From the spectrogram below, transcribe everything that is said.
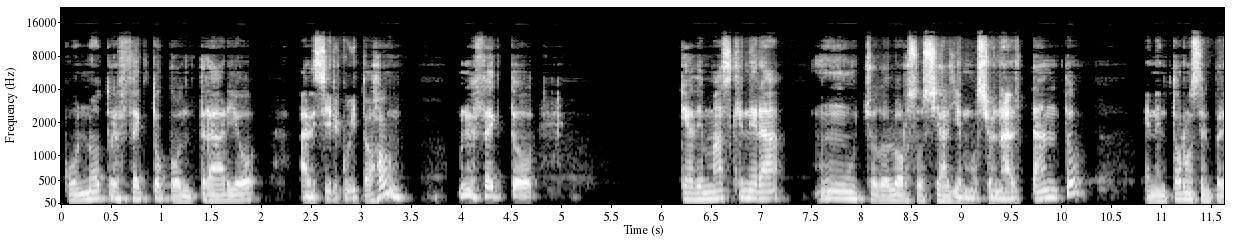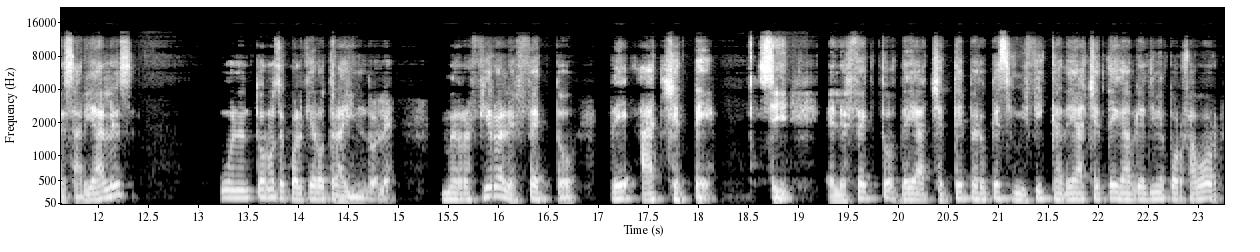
con otro efecto contrario al circuito home, un efecto que además genera mucho dolor social y emocional, tanto en entornos empresariales o en entornos de cualquier otra índole. Me refiero al efecto DHT. Sí, el efecto DHT, pero ¿qué significa DHT, Gabriel? Dime por favor.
